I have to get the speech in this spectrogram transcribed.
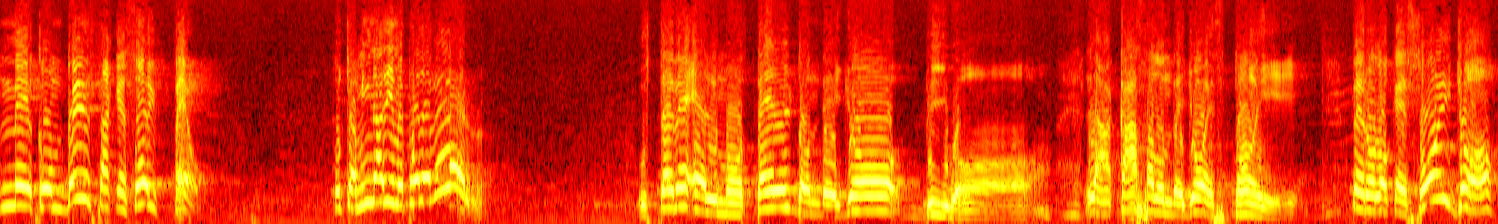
me convenza que soy feo. Porque a mí nadie me puede ver. Usted ve el motel donde yo vivo. La casa donde yo estoy. Pero lo que soy yo,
